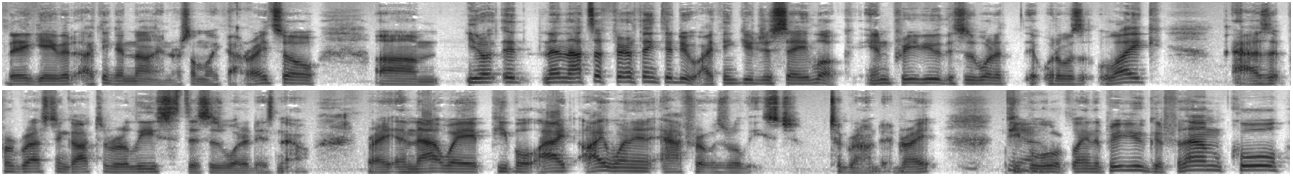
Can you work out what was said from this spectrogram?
They gave it, I think, a nine or something like that, right? So, um, you know, it, then that's a fair thing to do. I think you just say, look, in preview, this is what it what it was like. As it progressed and got to release, this is what it is now, right? And that way, people, I I went in after it was released to Grounded, right? People Yeah. who were playing the preview, good for them, cool.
